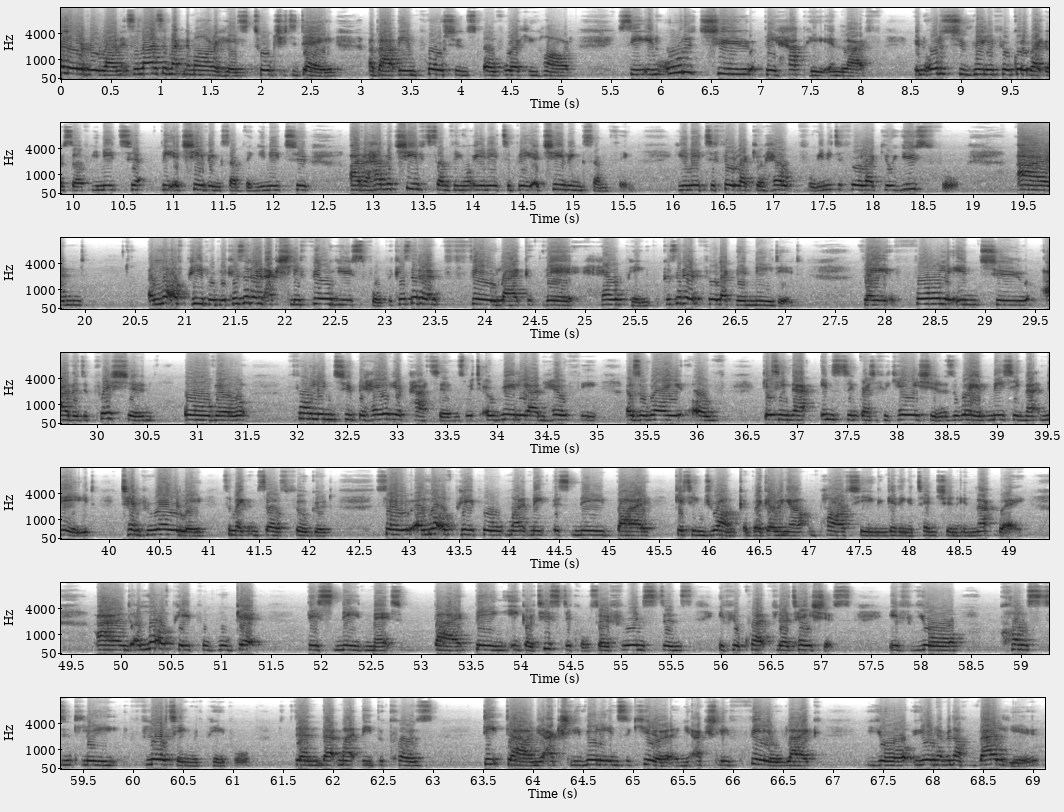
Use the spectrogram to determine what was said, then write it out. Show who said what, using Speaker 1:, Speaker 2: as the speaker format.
Speaker 1: Hello everyone, it's Eliza McNamara here to talk to you today about the importance of working hard. See, in order to be happy in life, in order to really feel good about yourself, you need to be achieving something. You need to either have achieved something or you need to be achieving something. You need to feel like you're helpful. You need to feel like you're useful. And a lot of people, because they don't actually feel useful, because they don't feel like they're helping, because they don't feel like they're needed, they fall into either depression or they'll fall into behavior patterns which are really unhealthy as a way of getting that instant gratification, as a way of meeting that need temporarily to make themselves feel good. So a lot of people might meet this need by getting drunk and by going out and partying and getting attention in that way. And a lot of people will get this need met by being egotistical. So, for instance, if you're quite flirtatious, if you're constantly flirting with people, then that might be because deep down you're actually really insecure and you actually feel like you're you don't have enough value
